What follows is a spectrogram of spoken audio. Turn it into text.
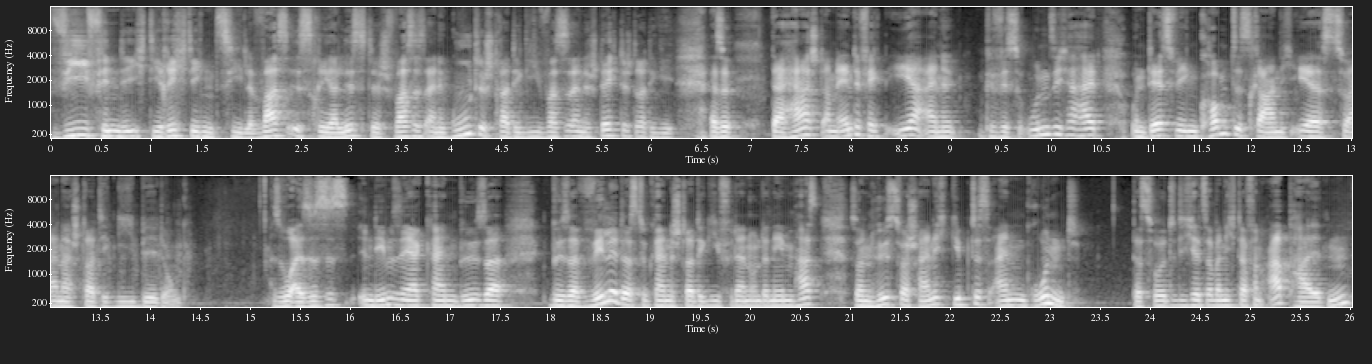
Wie finde ich die richtigen Ziele? Was ist realistisch? Was ist eine gute Strategie? Was ist eine schlechte Strategie? Also da herrscht am Endeffekt eher eine gewisse Unsicherheit und deswegen kommt es gar nicht erst zu einer Strategiebildung. So, also es ist in dem Sinne ja kein böser, böser Wille, dass du keine Strategie für dein Unternehmen hast, sondern höchstwahrscheinlich gibt es einen Grund. Das sollte dich jetzt aber nicht davon abhalten,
